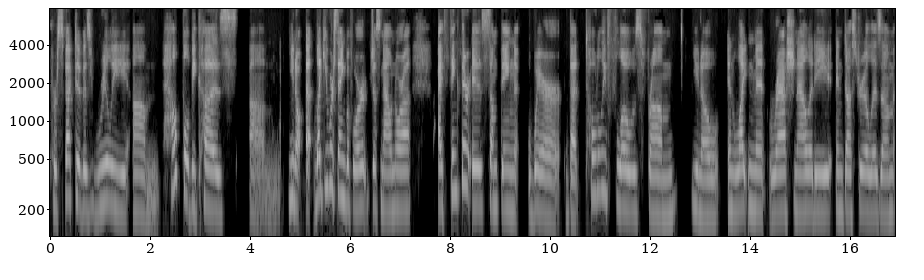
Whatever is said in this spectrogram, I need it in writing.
perspective is really um, helpful because um, you know, uh, like you were saying before, just now, Nora, I think there is something where that totally flows from you know enlightenment rationality industrialism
